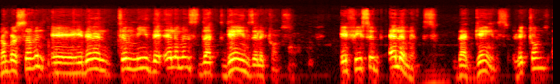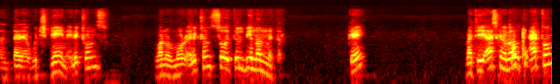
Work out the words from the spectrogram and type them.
Number seven, uh, he didn't tell me the elements that gains electrons. If he said elements that gains electrons, uh, that, which gain electrons, one or more electrons, so it will be non-metal. Okay? But he asking about Okay. atom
